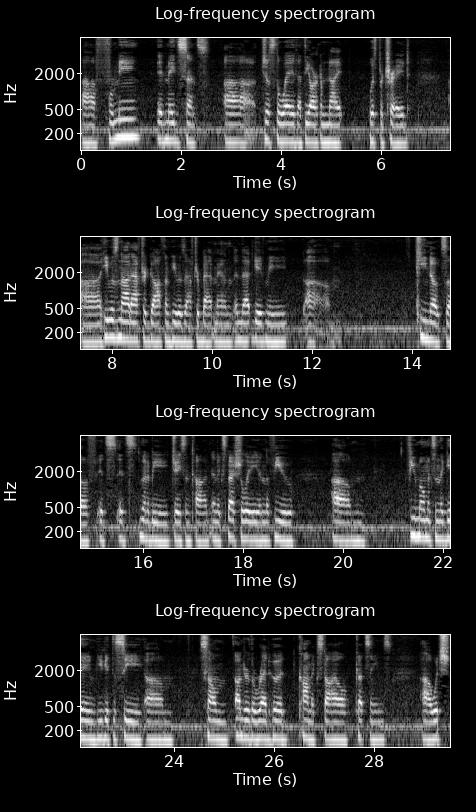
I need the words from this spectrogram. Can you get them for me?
For me, it made sense. Just the way that the Arkham Knight was portrayed. Uh, he was not after Gotham, he was after Batman, and that gave me um, keynotes of it's it's going to be Jason Todd, and especially in the few um, few moments in the game, you get to see um, some under the Red Hood comic style cutscenes, uh, which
